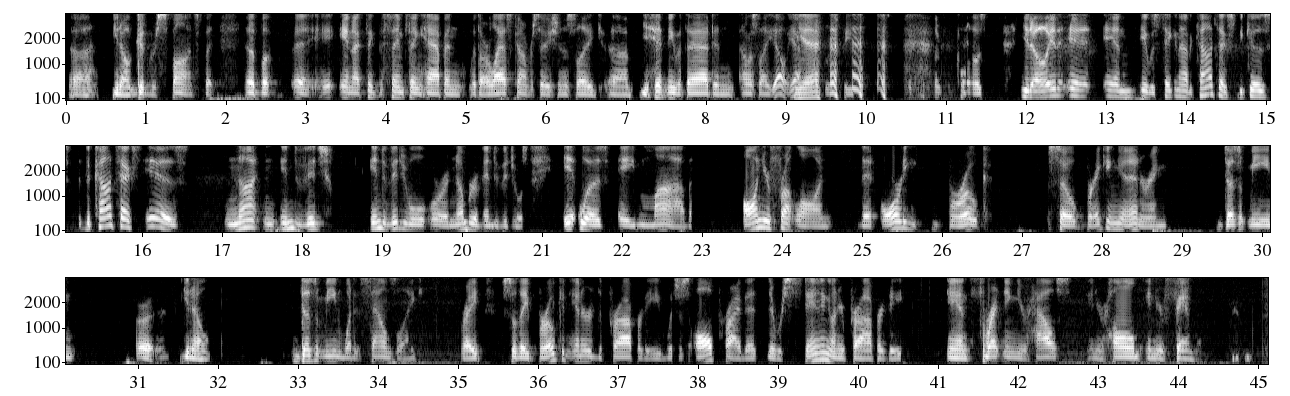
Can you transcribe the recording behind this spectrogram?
uh, you know good response. But uh, but uh, and I think the same thing happened with our last conversation. It's like uh, you hit me with that and I was like oh yeah, Yeah. those people. Closed you know it and it was taken out of context because the context is not an individual individual or a number of individuals. It was a mob on your front lawn that already broke. So breaking and entering doesn't mean or you know doesn't mean what it sounds like right? So they broke and entered the property which is all private. They were standing on your property and threatening your house and your home and your family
